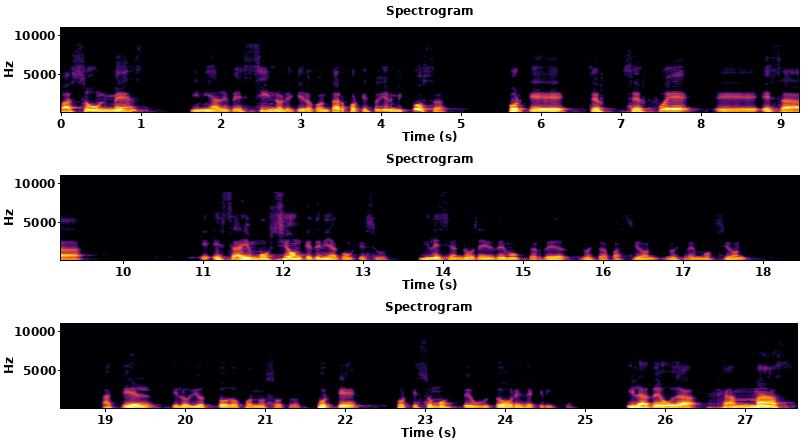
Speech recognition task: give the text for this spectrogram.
Pasó un mes y ni al vecino le quiero contar porque estoy en mis cosas. Porque se, fue eh, esa, e, esa emoción que tenía con Jesús. Iglesia, no debemos perder nuestra pasión, nuestra emoción, aquel que lo dio todo por nosotros. ¿Por qué? porque somos deudores de Cristo. Y la deuda jamás,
